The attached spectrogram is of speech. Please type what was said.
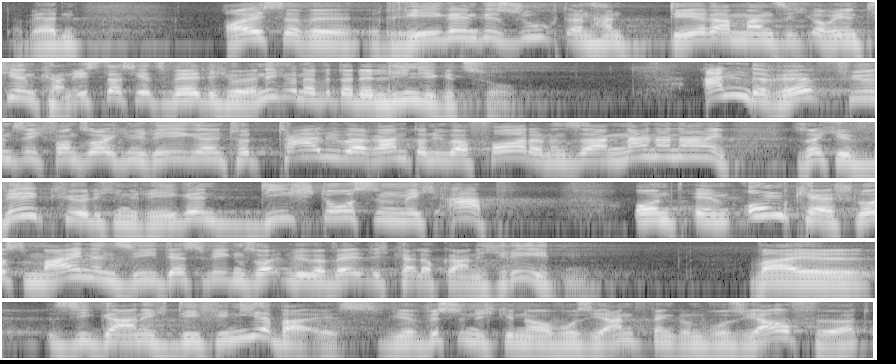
Da werden äußere Regeln gesucht, anhand derer man sich orientieren kann. Ist das jetzt weltlich oder nicht? Und dann wird da eine Linie gezogen. Andere fühlen sich von solchen Regeln total überrannt und überfordert und sagen, nein, nein, nein, solche willkürlichen Regeln, die stoßen mich ab. Und im Umkehrschluss meinen sie, deswegen sollten wir über Weltlichkeit auch gar nicht reden, weil sie gar nicht definierbar ist. Wir wissen nicht genau, wo sie anfängt und wo sie aufhört.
